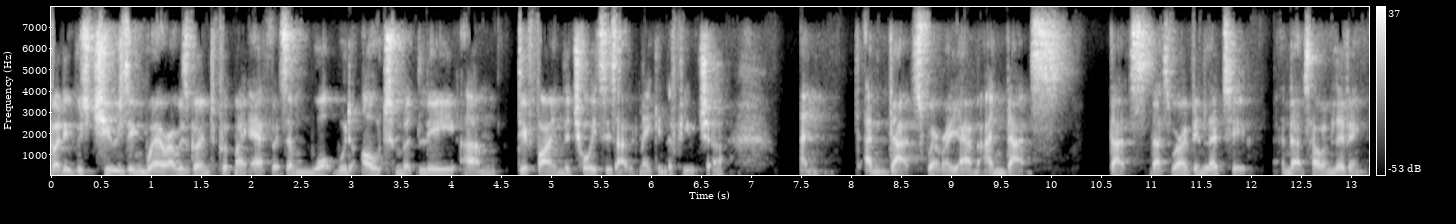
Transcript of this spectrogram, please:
but it was choosing where I was going to put my efforts and what would ultimately um, define the choices I would make in the future, and and that's where I am, and that's that's that's where I've been led to, and that's how I'm living.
